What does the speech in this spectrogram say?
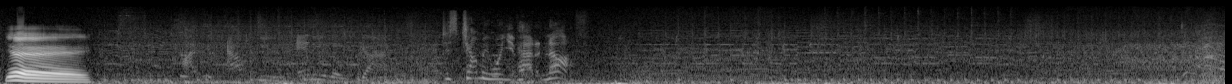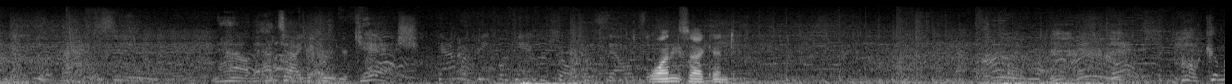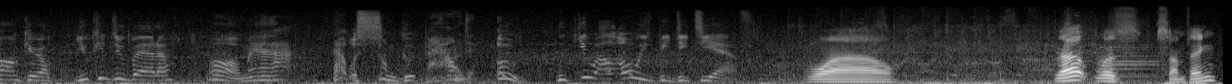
Yay! I could outdo any of those guys. Just tell me when you've had enough. Now that's how you earn your cash. Camera people can't control themselves. so One second. Come on, girl. You can do better. Oh, man, I, that was some good pounding. Ooh, with you, I'll always be DTF. Wow. That was something.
